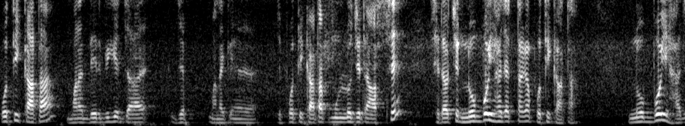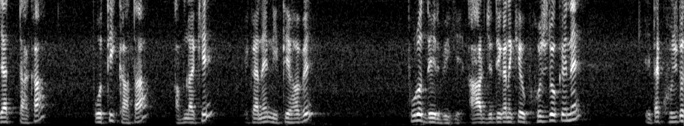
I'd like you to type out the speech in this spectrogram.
প্রতি কাটা মানে দেড় বিঘে যা, যে মানে যে প্রতি কাটা মূল্য যেটা আসছে, সেটা হচ্ছে নব্বই হাজার টাকা প্রতি কাটা। নব্বই হাজার টাকা প্রতি কাটা আপনাকে এখানে নিতে হবে পুরো দেড় বিঘে। আর যদি এখানে কেউ খুচরো কেনে এটা খুচরো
